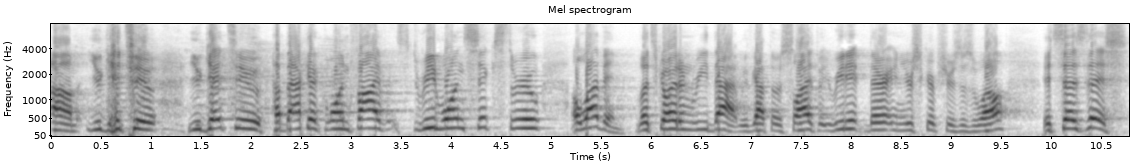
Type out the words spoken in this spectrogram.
um, you get to you get to Habakkuk 1:5. Read 1:6 through 11. Let's go ahead and read that. We've got those slides, but you read it there in your scriptures as well. It says this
